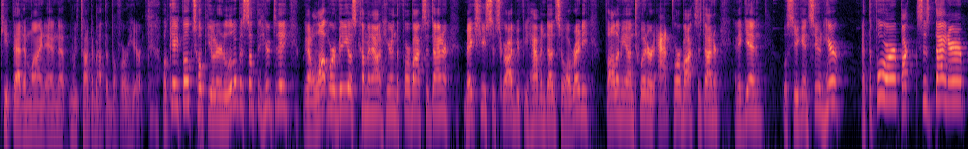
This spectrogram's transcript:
Keep that in mind, and uh, we've talked about them before here. Okay, folks, hope you learned a little bit something here today. We got a lot more videos coming out here in the Four Boxes Diner. Make sure you subscribe if you haven't done so already. Follow me on Twitter at Four Boxes Diner. And again, we'll see you again soon here at the Four Boxes Diner.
